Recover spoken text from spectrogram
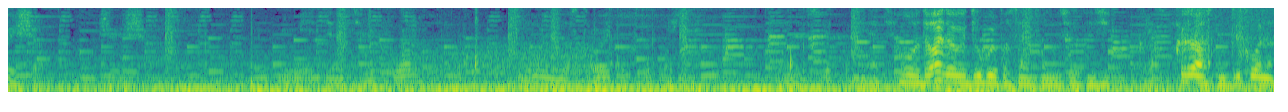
Что еще? Что еще? Медиа, телефон. Ну, на настройках тут можно фоновый свет поменять. О, давай, давай другой поставим фоновый цвет. Красный. Красный, прикольно.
